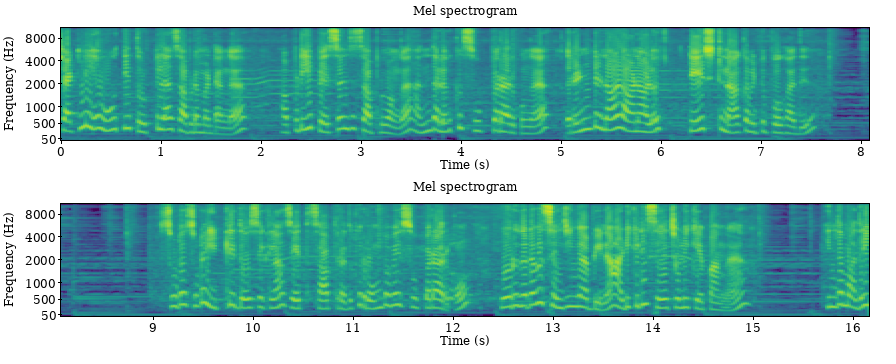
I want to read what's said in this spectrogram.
சட்னியை ஊற்றி தொட்டுலாம் சாப்பிட மாட்டாங்க. அப்படியே பிசைஞ்சு சாப்பிடுவாங்க. அந்த அளவுக்கு சூப்பராக இருக்குங்க. ரெண்டு நாள் ஆனாலும் டேஸ்ட் நாக்க விட்டு போகாது. சுட சுட இட்லி தோசைக்கெலாம் சேர்த்து சாப்பிட்றதுக்கு ரொம்பவே சூப்பராக இருக்கும். ஒரு தடவை செஞ்சீங்க அப்படின்னா அடிக்கடி செய்ய சொல்லி கேட்பாங்க. இந்த மாதிரி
